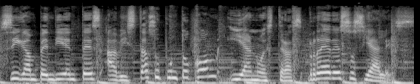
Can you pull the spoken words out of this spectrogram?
Sigan pendientes a vistazo.com y a nuestras redes sociales.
